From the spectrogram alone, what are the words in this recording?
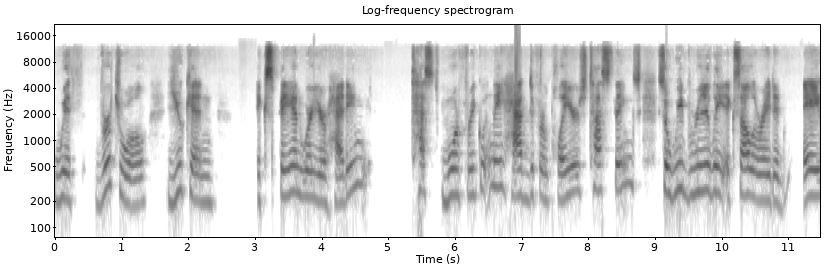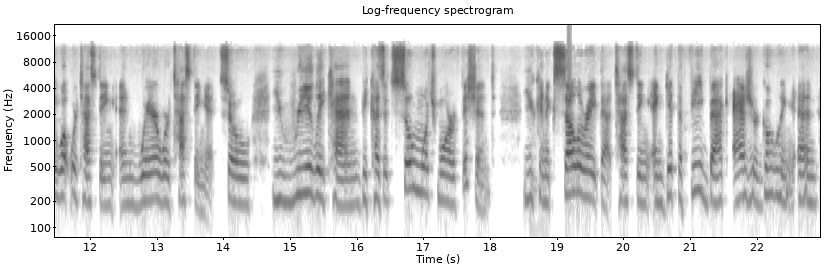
With virtual, you can expand where you're heading test more frequently, have different players test things. So we've really accelerated a what we're testing and where we're testing it. So you really can because it's so much more efficient you mm-hmm. can accelerate that testing and get the feedback as you're going and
